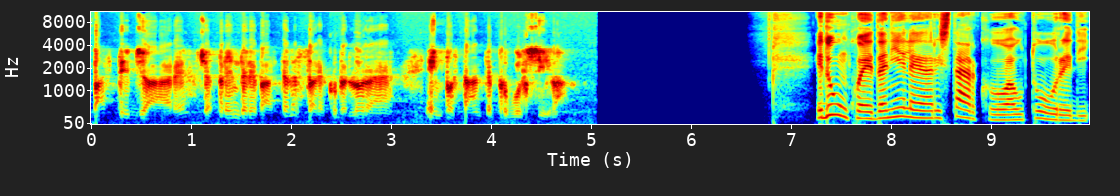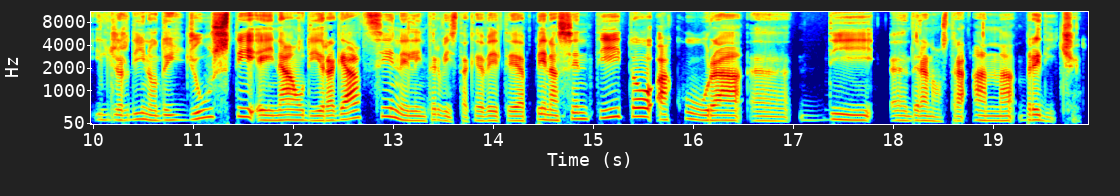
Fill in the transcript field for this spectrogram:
parteggiare, cioè prendere parte alla storia, ecco per loro è, è importante e propulsiva. E dunque Daniele Aristarco, autore di Il giardino dei giusti e Inaudi ragazzi, nell'intervista che avete appena sentito a cura eh, di, eh, della nostra Anna Bredice.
